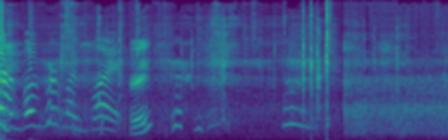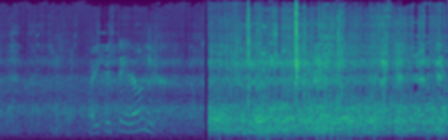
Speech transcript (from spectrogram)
That bump hurt my butt. Right? You can stay down here. That's good, that's good.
